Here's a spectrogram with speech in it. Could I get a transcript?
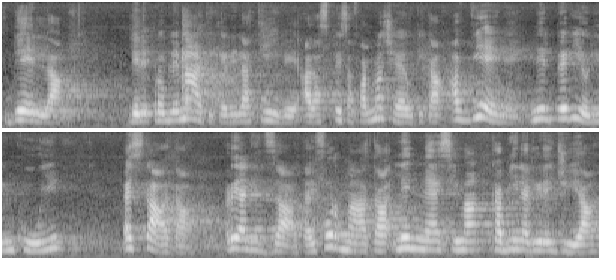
delle problematiche relative alla spesa farmaceutica avviene nel periodo in cui è stata realizzata e formata l'ennesima cabina di regia,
